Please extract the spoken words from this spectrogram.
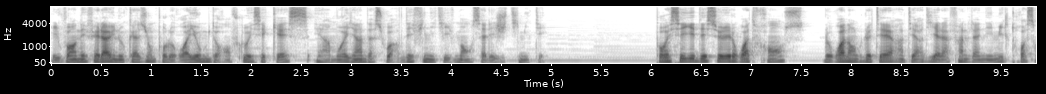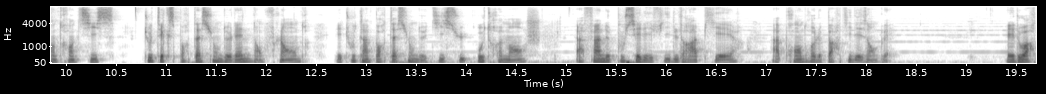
Il voit en effet là une occasion pour le royaume de renflouer ses caisses et un moyen d'asseoir définitivement sa légitimité. Pour essayer d'esseler le roi de France, le roi d'Angleterre interdit à la fin de l'année 1336 toute exportation de laine dans Flandre et toute importation de tissus outre-Manche, afin de pousser les villes drapières à prendre le parti des Anglais. Édouard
